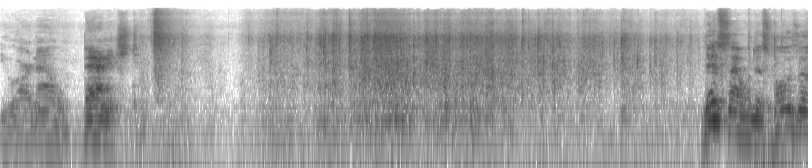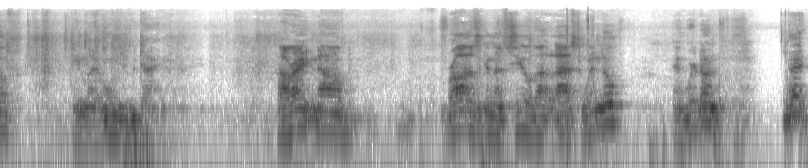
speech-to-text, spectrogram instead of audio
You are now banished. This I will dispose of in my own due time. All right, now Ra's gonna seal that last window, and we're done. All right.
